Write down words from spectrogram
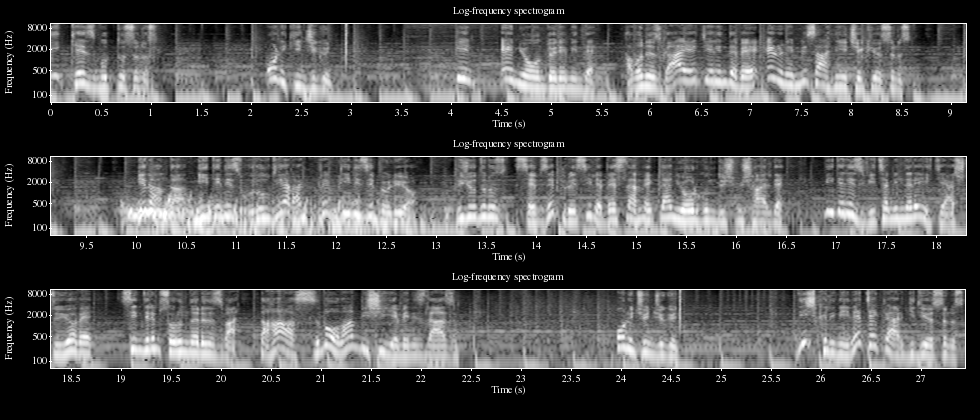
ilk kez mutlusunuz. 12. gün. Gün en yoğun döneminde. Havanız gayet yerinde ve en önemli sahneyi çekiyorsunuz. Bir anda mideniz guruldayarak repliğinizi bölüyor. Vücudunuz sebze püresiyle beslenmekten yorgun düşmüş halde. Mideniz vitaminlere ihtiyaç duyuyor ve sindirim sorunlarınız var. Daha az sıvı olan bir şey yemeniz lazım. 13. gün. Diş kliniğine tekrar gidiyorsunuz.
